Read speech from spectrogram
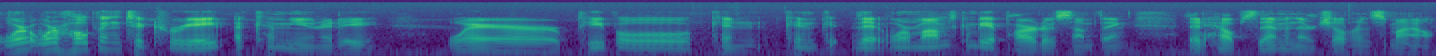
we're we're hoping to create a community where people can can that where moms can be a part of something that helps them and their children smile.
